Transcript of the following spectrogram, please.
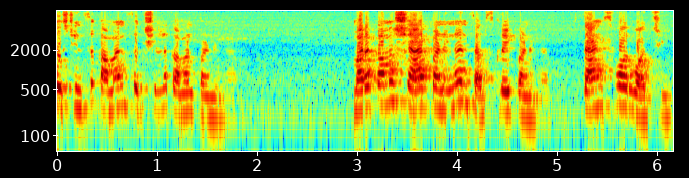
கொஸ்டின்ஸை கமெண்ட் செக்ஷனில் கமெண்ட் பண்ணுங்கள் மறக்காமல் ஷேர் பண்ணுங்கள் அண்ட் சப்ஸ்கிரைப் பண்ணுங்கள் தேங்க்ஸ் ஃபார் வாட்சிங்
